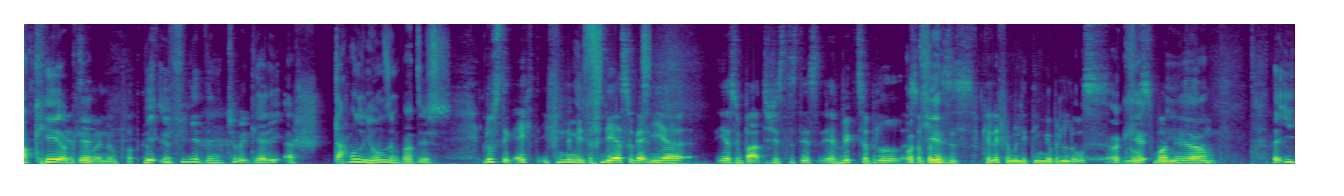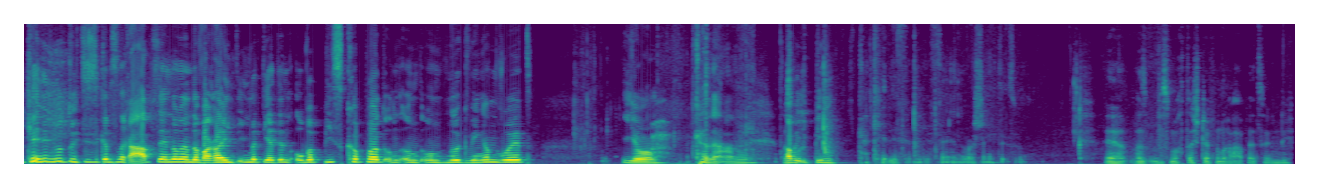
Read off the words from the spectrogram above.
Okay, okay. Ja, ich finde den Joey Kelly erstaunlich unsympathisch. Lustig, echt. Ich finde, mit, dass der sogar eher, eher sympathisch ist. Dass der, er wirkt so ein bisschen, Okay. er dieses Kelly Family Ding ein bisschen los, Okay, losgeworden ist. ja. Na, Ich kenne ihn nur durch diese ganzen Rap-Sendungen, da war er halt immer der, der den Oberbiss gehabt hat und, und, und nur gewinnen wollte. Ja, keine Ahnung. Was Aber ich bin kein Kelly Family-Fan, wahrscheinlich deswegen. ja, was, was macht der Stefan Raab jetzt eigentlich?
